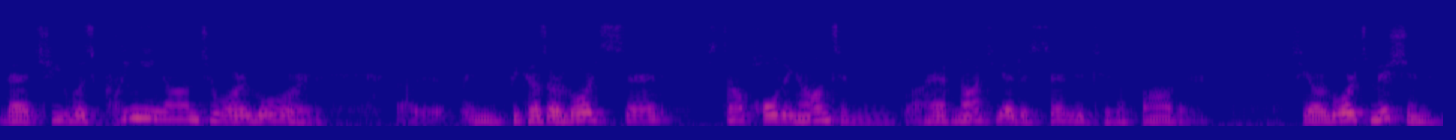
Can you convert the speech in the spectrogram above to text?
that she was clinging on to our Lord. Uh, and because our Lord said, Stop holding on to me, for I have not yet ascended to the Father. See, our Lord's mission,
